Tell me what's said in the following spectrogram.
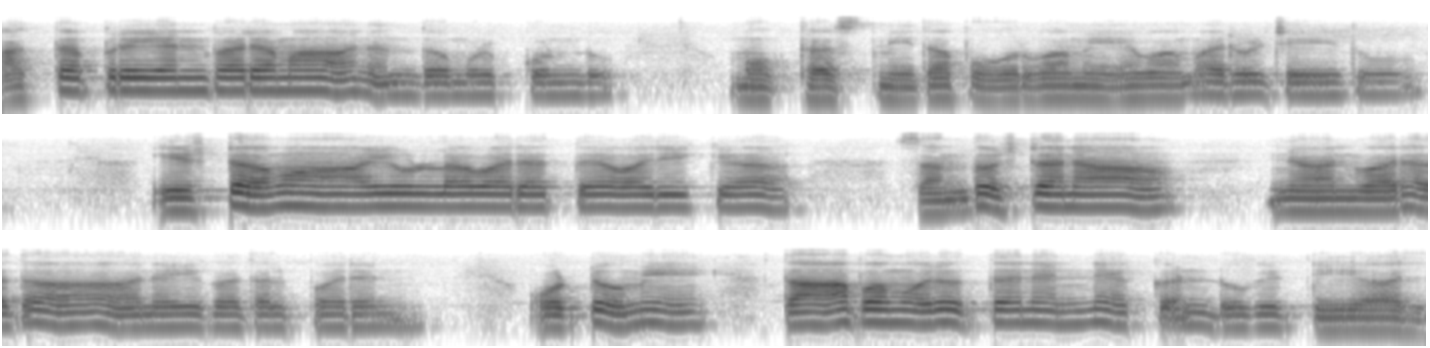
ഭക്തപ്രിയൻ പരമാനന്ദം ഉൾക്കൊണ്ടു മുഗ്ധസ്മിതപൂർവമേവം അരുൾ ചെയ്തു. ഇഷ്ടമായുള്ള വരത്തെ വരിക്ക സന്തുഷ്ടനാ. ഞാൻ വരദാനൈക തൽപരൻ. ഒട്ടുമേ താപമൊരുത്തൻ എന്നെ കണ്ടുകിട്ടിയാൽ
